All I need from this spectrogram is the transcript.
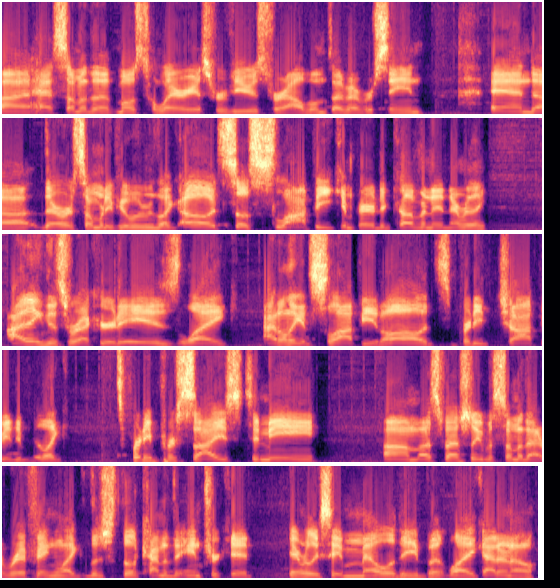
uh, has some of the most hilarious reviews for albums I've ever seen. And uh, there were so many people who were like, "Oh, it's so sloppy compared to Covenant and everything." I think this record is like I don't think it's sloppy at all. It's pretty choppy. To, like it's pretty precise to me, um, especially with some of that riffing, like just the kind of the intricate. Can't really say melody, but like I don't know.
